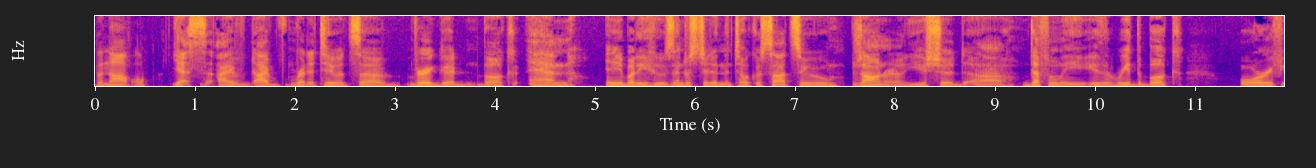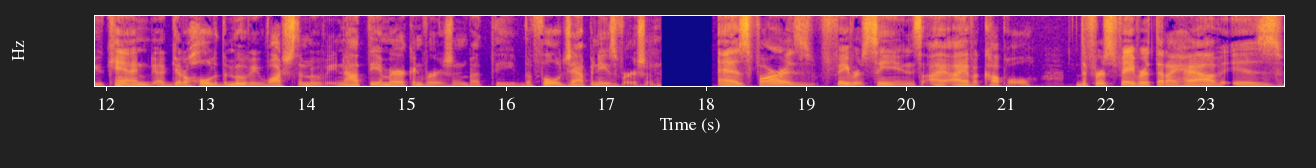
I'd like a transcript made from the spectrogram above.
the novel. Yes, I've I've read it too. It's a very good book, and anybody who's interested in the tokusatsu genre, you should uh, definitely either read the book or, if you can, uh, get a hold of the movie. Watch the movie, not the American version, but the the full Japanese version. As far as favorite scenes, I, I have a couple. The first favorite that I have is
